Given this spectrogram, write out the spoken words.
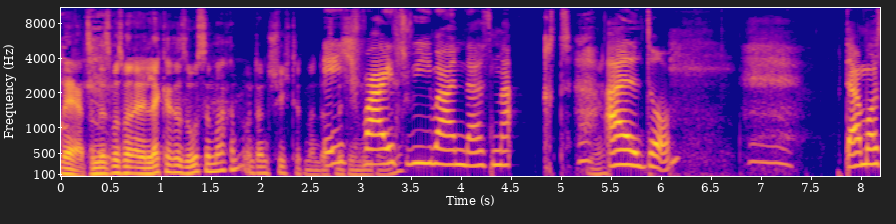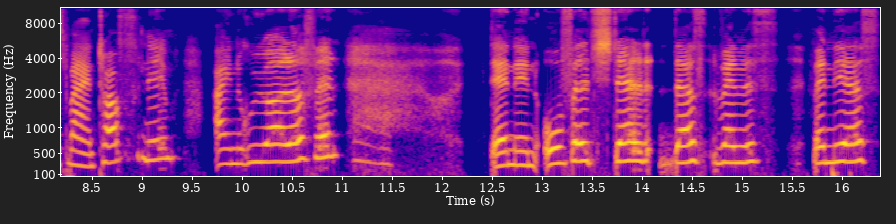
Naja, zumindest muss man eine leckere Soße machen und dann schichtet man das Ich weiß, wie man das macht. Also, da muss man einen Topf nehmen, einen Rührlöffel, dann in den Ofen stellen, das, wenn es, wenn ihr es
